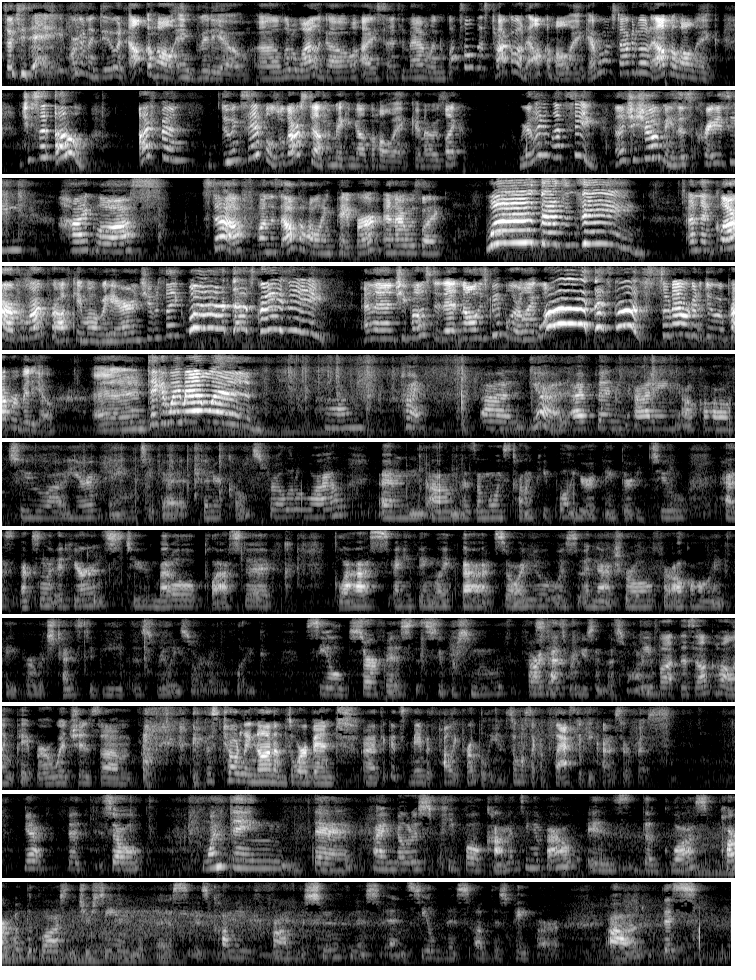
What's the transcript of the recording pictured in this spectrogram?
So today we're gonna do an alcohol ink video. a little while ago, I said to Madeline, what's all this talk about alcohol ink? Everyone's talking about alcohol ink. And she said, oh, I've been doing samples with our stuff and making alcohol ink. And I was like, really? Let's see. And then she showed me this crazy high gloss stuff on this alcohol ink paper. And I was like, what? That's insane. And then Clara from Art Prof came over here and she was like, what? That's crazy. And then she posted it and all these people are like, what? That's nuts. So now we're to do a proper video. And take it away, Madeline. Um, hi. Uh, yeah, I've been adding alcohol to uh, urethane to get thinner coats for a little while. And um, as I'm always telling people, urethane 32 has excellent adherence to metal, plastic, glass, anything like that. So I knew it was a natural for alcohol ink paper, which tends to be this really sort of like sealed surface that's super smooth. For our So test, we're using this one. We bought this alcohol ink paper, which is um, this totally non-absorbent. I think it's made with polypropylene. It's almost like a plasticky kind of surface. Yeah. it- So one thing that I notice people commenting about is the gloss. Part of the gloss that you're seeing with this is coming from the smoothness and sealedness of this paper. Uh, this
